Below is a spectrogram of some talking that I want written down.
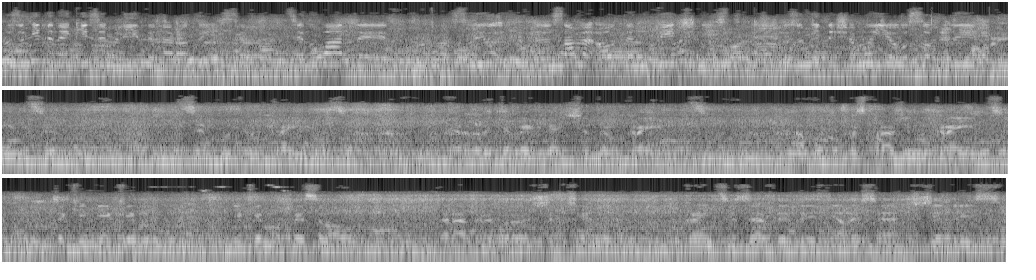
розуміти на якій землі ти народився, цінувати свою е, саме аутентичність, розуміти, що ми є особливі. Українцем це бути українцем. Не робити вигляд, що ти українець, а бути по-справжньому українцем, таким, яким, яким описував Тарас Григорович Шевченко. Українці завжди відрізнялися щедрістю,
